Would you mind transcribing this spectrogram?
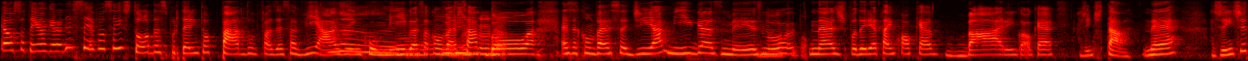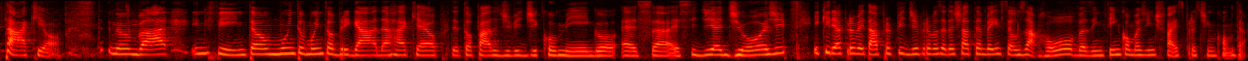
eu só tenho a agradecer vocês todas por terem topado fazer essa viagem comigo, essa conversa boa, essa conversa de amigas mesmo, né? A gente poderia estar em qualquer bar, em qualquer. A gente tá, né? A gente tá aqui, ó, no bar. Enfim, então, muito, muito obrigada, Raquel, por ter topado dividir comigo essa, esse dia de hoje. E queria aproveitar para pedir para você deixar também seus arrobas, enfim, como a gente faz para te encontrar.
